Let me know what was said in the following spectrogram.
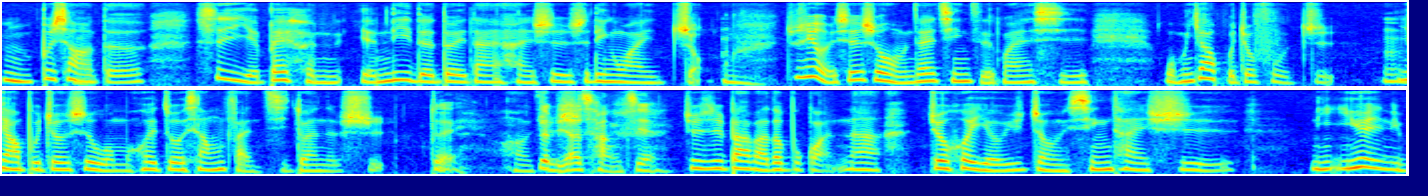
嗯，嗯，不晓得是也被很严厉的对待，还是是另外一种。嗯，就是有些时候我们在亲子关系，我们要不就复制，嗯，要不就是我们会做相反极端的事。对。这比较常见，就是爸爸都不管，那就会有一种心态是，你因为你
